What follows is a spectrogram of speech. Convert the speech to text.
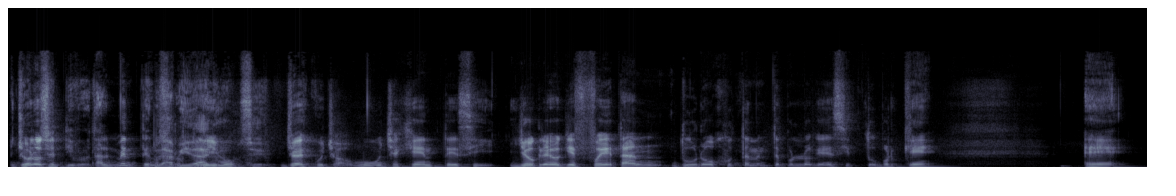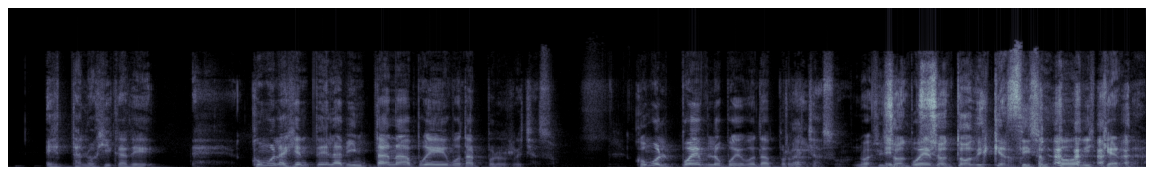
Yo lo sentí brutalmente. tuvimos- sí. Yo he escuchado mucha gente, sí. Yo creo que fue tan duro justamente por lo que decís tú, porque eh, esta lógica de cómo la gente de la Pintana puede votar por el rechazo. Cómo el pueblo puede votar por Claro. rechazo. ¿no? Si son, pueblo- son todos de izquierda. Sí, son todos de izquierda.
